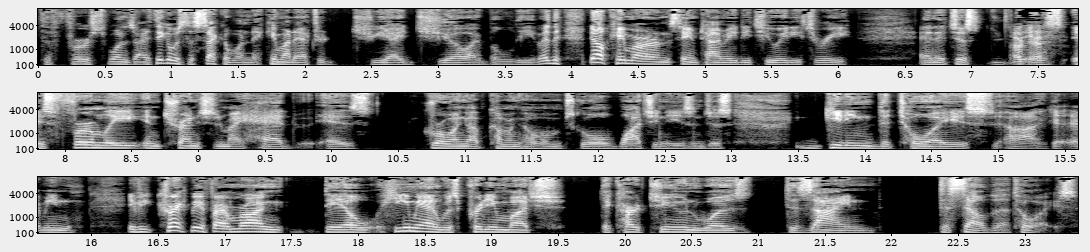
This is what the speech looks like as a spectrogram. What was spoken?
the first ones i think it was the second one that came out after gi joe i believe they all came out around the same time 82 83 and it just okay. is, is firmly entrenched in my head as growing up, coming home from school, watching these, and just getting the toys. Uh, I mean, if you correct me if I'm wrong, Dale, He Man was pretty much the cartoon was designed to sell the toys.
